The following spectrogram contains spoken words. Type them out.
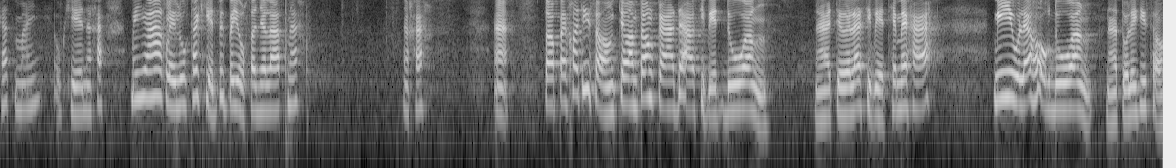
ชัดไหมโอเคนะคะ ไม่ยากเลยลูกถ้าเขียนเป็นประโยคสัญลักษณ์นะนะคะอะต่อไปข้อที่สองจอมต้องการดาวสิบเอ็ดดวงนะเจอแล้วสิบเอ็ดใช่ไหมคะ มีอยู่แล้วหกดวงนะตัวเลขที่สอง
